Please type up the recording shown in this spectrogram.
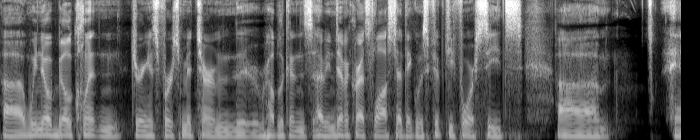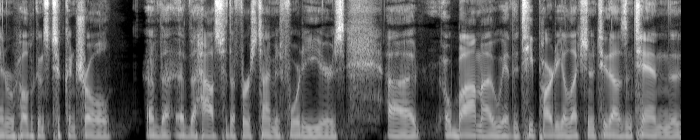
Uh, we know Bill Clinton during his first midterm, the Republicans, I mean, Democrats lost, I think it was 54 seats, um, and Republicans took control of the of the House for the first time in 40 years. Uh, Obama, we had the Tea Party election of 2010. The,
